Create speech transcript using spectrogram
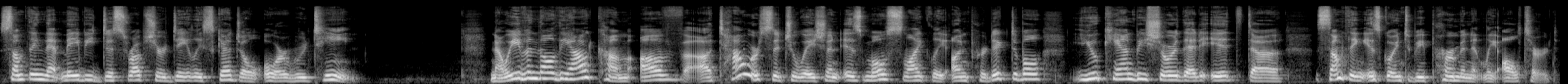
something that maybe disrupts your daily schedule or routine. Now, even though the outcome of a tower situation is most likely unpredictable, you can be sure that it uh, something is going to be permanently altered.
